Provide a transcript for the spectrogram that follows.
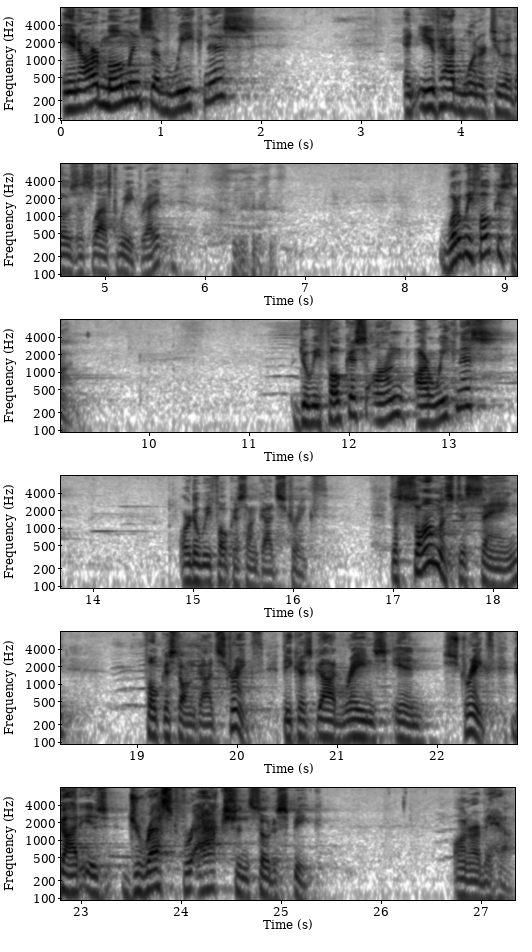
In our moments of weakness, and you've had one or two of those this last week, right? what do we focus on? Do we focus on our weakness or do we focus on God's strength? The psalmist is saying, focused on God's strength because God reigns in strength. God is dressed for action, so to speak, on our behalf.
